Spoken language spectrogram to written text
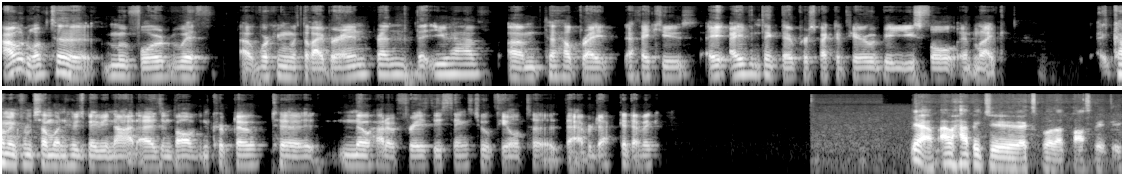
i would love to move forward with uh, working with the librarian friend that you have um, to help write FAQs. I, I even think their perspective here would be useful in like coming from someone who's maybe not as involved in crypto to know how to phrase these things to appeal to the average academic. Yeah, I'm happy to explore that possibility.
